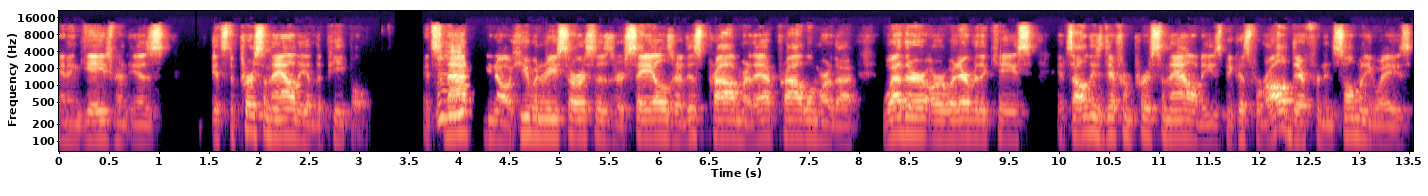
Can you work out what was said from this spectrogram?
and engagement is it's the personality of the people. It's mm-hmm. not, you know, human resources or sales or this problem or that problem or the weather or whatever the case. It's all these different personalities because we're all different in so many ways.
